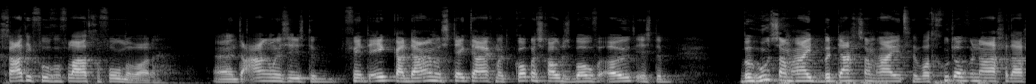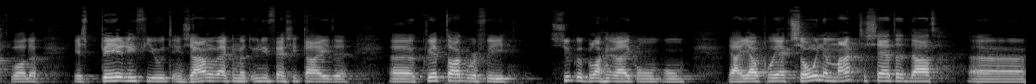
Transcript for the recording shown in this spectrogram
gaat die vroeg of laat gevonden worden. En daarom is, is de, vind ik, Cardano steekt daar eigenlijk met kop en schouders bovenuit. Is de behoedzaamheid, bedachtzaamheid, wordt goed over nagedacht worden. Is peer-reviewed in samenwerking met universiteiten. Uh, cryptography, super belangrijk om, om ja, jouw project zo in de markt te zetten dat uh,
